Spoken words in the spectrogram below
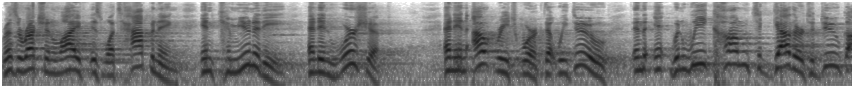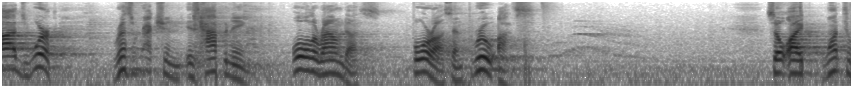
Resurrection life is what's happening in community and in worship and in outreach work that we do. And when we come together to do God's work, resurrection is happening all around us, for us, and through us. So I want to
